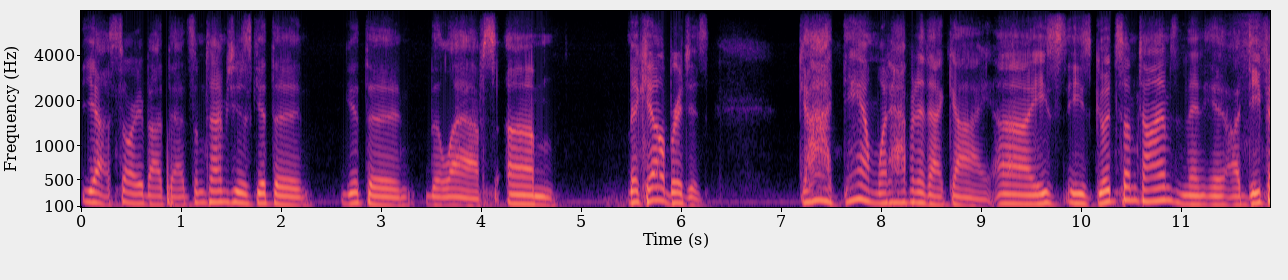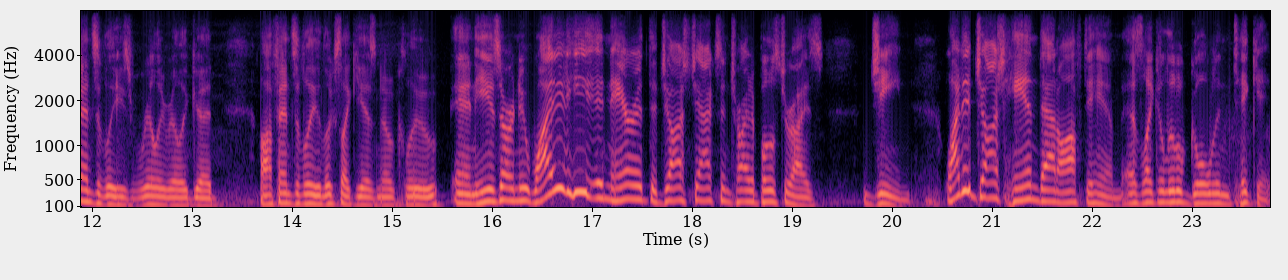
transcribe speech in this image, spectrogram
yeah, sorry about that. Sometimes you just get the get the the laughs. Um Mikal Bridges. God damn, what happened to that guy? Uh, he's he's good sometimes, and then uh, defensively he's really really good. Offensively, it looks like he has no clue. And he is our new. Why did he inherit the Josh Jackson try to posterize gene? Why did Josh hand that off to him as like a little golden ticket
